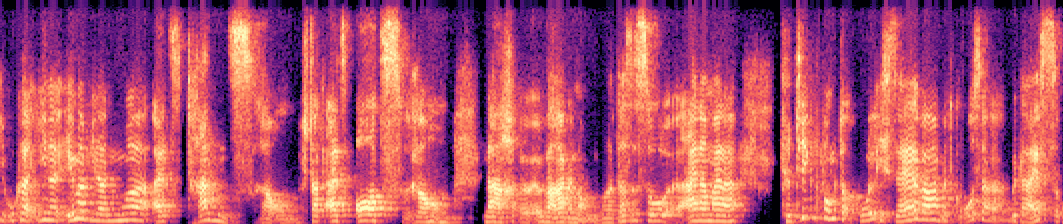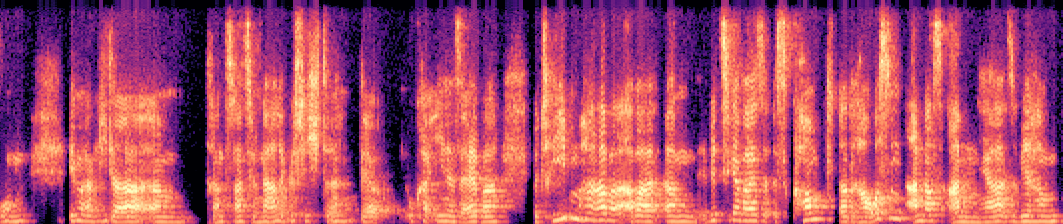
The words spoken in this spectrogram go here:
die Ukraine immer wieder nur als Transraum statt als Ortsraum nach äh, wahrgenommen wird. Das ist so einer meiner Kritikpunkte, obwohl ich selber mit großer Begeisterung immer wieder ähm, transnationale Geschichte der Ukraine selber betrieben habe. Aber ähm, witzigerweise, es kommt da draußen anders an. Ja, also wir haben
